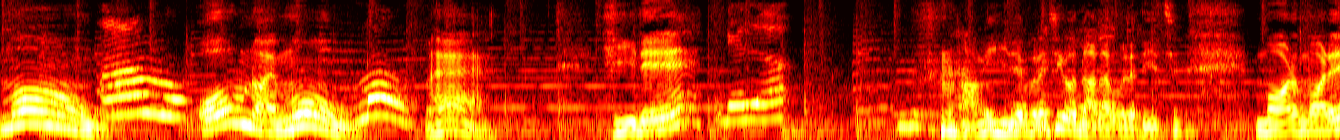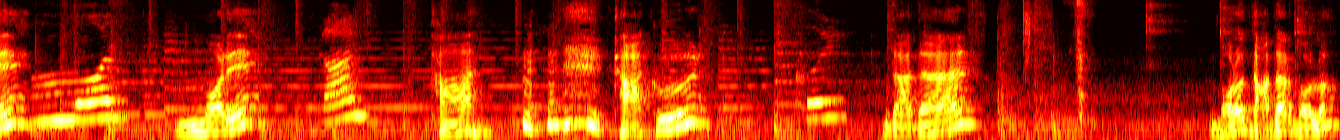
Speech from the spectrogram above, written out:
মৌ। ও নয় মৌ। হ্যাঁ। হিরে? আমি হিরে বলেছি ও দাদা বলে দিয়েছে। মরমরে? মরে। ঠাকুর? দাদার? বলো দাদার বলো।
